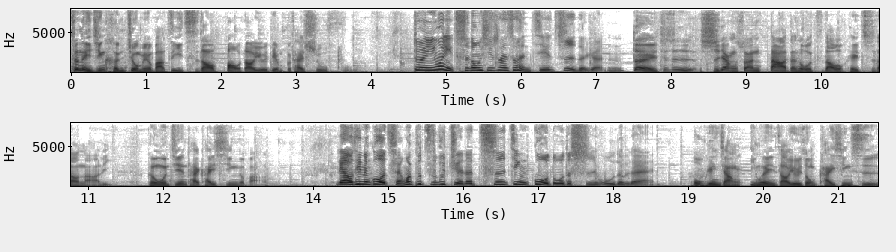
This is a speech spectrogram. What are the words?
真的已经很久没有把自己吃到饱到有一点不太舒服。对，因为你吃东西算是很节制的人。对，就是食量算大，但是我知道我可以吃到哪里。可能我今天太开心了吧？聊天的过程会不知不觉的吃进过多的食物，对不对？我跟你讲，因为你知道有一种开心是，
